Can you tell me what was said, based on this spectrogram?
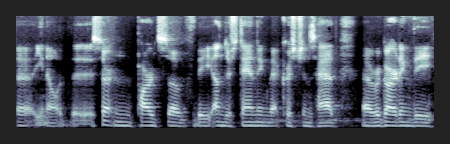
uh, you know, the certain parts of the understanding that Christians had uh, regarding the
